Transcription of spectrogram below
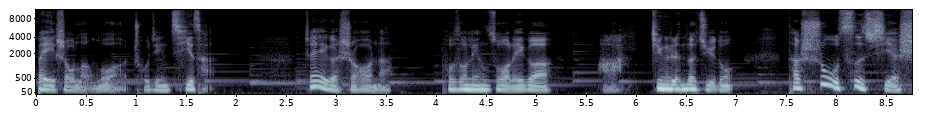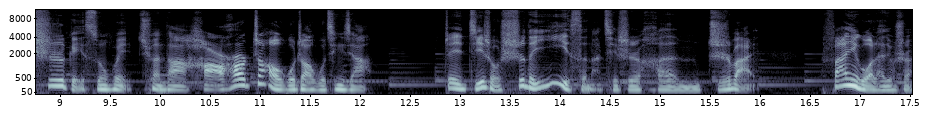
备受冷落，处境凄惨。这个时候呢，蒲松龄做了一个啊惊人的举动，他数次写诗给孙慧，劝他好好照顾照顾青霞。这几首诗的意思呢，其实很直白，翻译过来就是：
